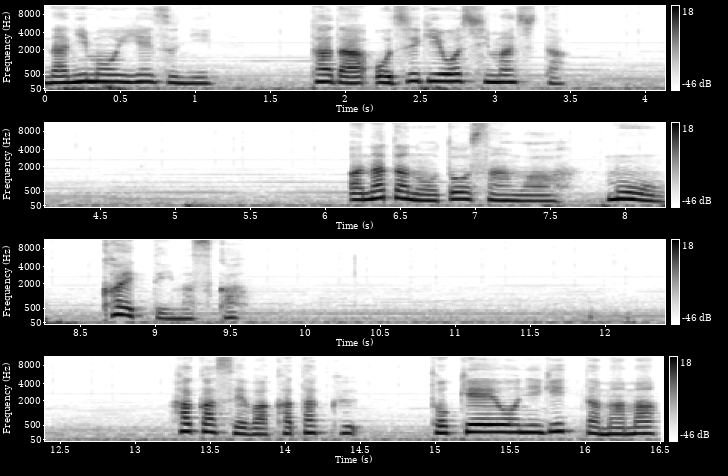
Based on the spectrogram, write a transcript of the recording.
何も言えずに、ただお辞儀をしました。あなたのお父さんはもう帰っていますか？博士は固く時計を握ったまま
